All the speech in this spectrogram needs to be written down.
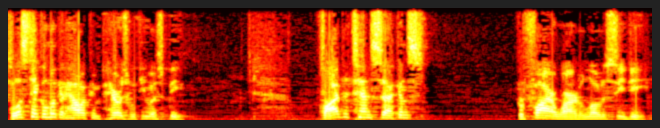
So let's take a look at how it compares with USB. 5 to 10 seconds for FireWire to load a CD.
